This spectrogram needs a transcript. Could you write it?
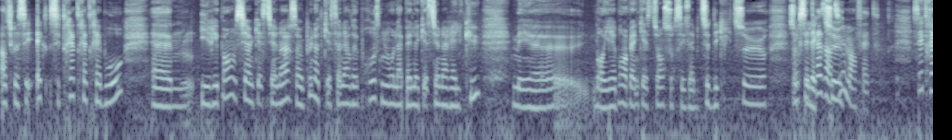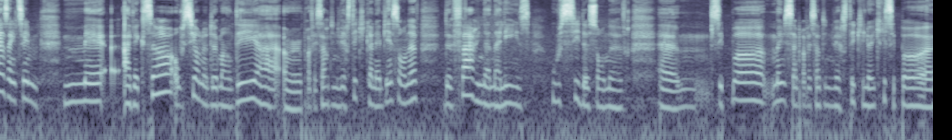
en tout cas, c'est très, très, très beau. Euh, il répond aussi à un questionnaire. C'est un peu notre questionnaire de Proust. Nous, on l'appelle le questionnaire LQ. Mais bon, il répond à plein de questions sur ses habitudes d'écriture, sur Donc, ses c'est très lectures. intime, en fait. C'est très intime. Mais euh, avec ça, aussi, on a demandé à un professeur d'université qui connaît bien son œuvre de faire une analyse aussi de son œuvre. Euh, c'est pas, même si c'est un professeur d'université qui l'a écrit, c'est pas, euh,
